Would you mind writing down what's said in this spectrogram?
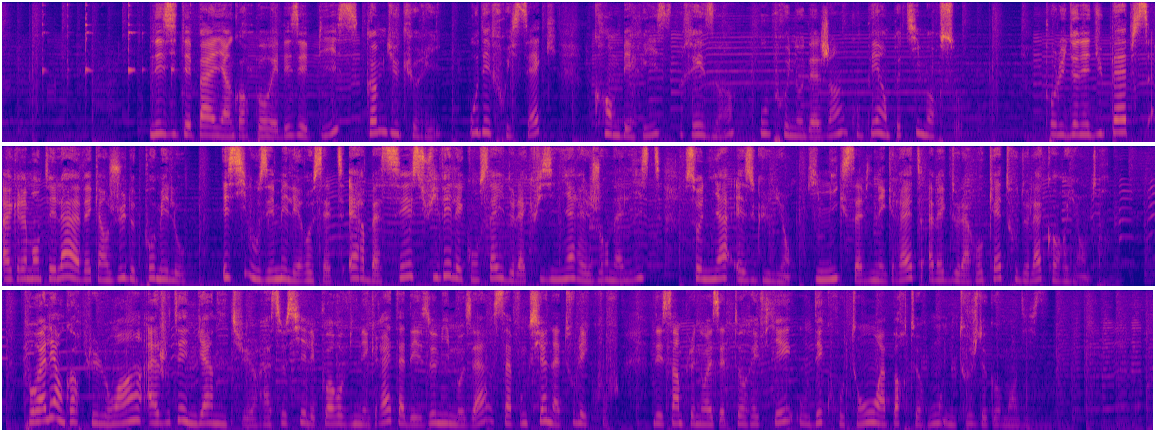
N'hésitez pas à y incorporer des épices comme du curry ou des fruits secs, cranberries, raisins ou pruneaux d'Agen coupés en petits morceaux. Pour lui donner du peps, agrémentez-la avec un jus de pomelo. Et si vous aimez les recettes herbacées, suivez les conseils de la cuisinière et journaliste Sonia Esgulian, qui mixe sa vinaigrette avec de la roquette ou de la coriandre. Pour aller encore plus loin, ajoutez une garniture. Associez les poireaux vinaigrettes à des œufs mimosa, ça fonctionne à tous les coups. Des simples noisettes torréfiées ou des croutons apporteront une touche de gourmandise.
